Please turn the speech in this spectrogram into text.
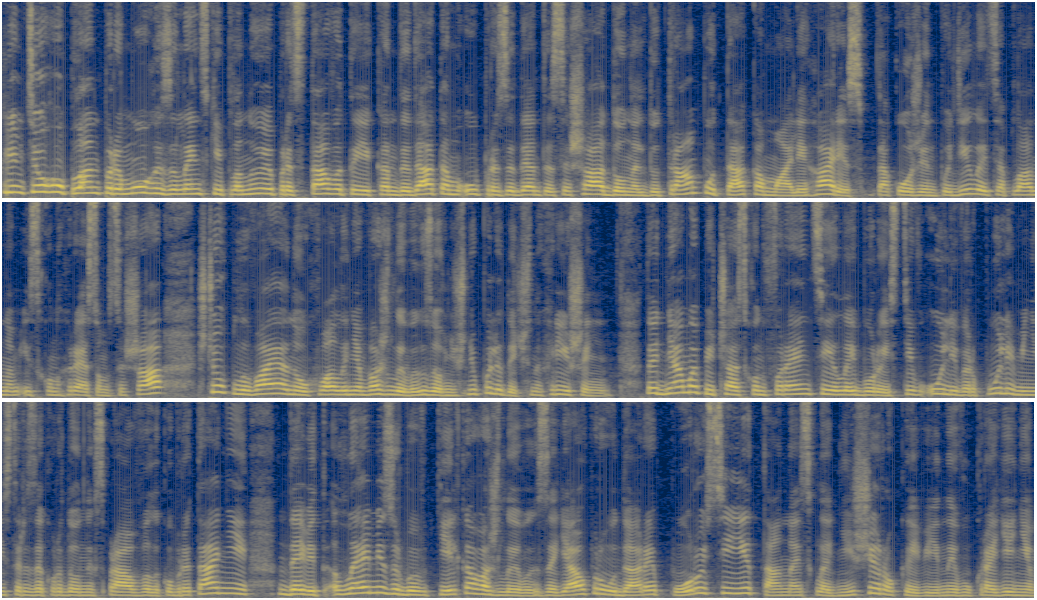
Крім цього, план перемоги Зеленський планує представити і кандидатам у президенти США Дональду Трампу та Камалі Гарріс. Також він поділиться планом із Конгресом США, що впливає на ухвалення важливих зовнішньополітичних рішень. Та днями під час конференції лейбористів у Ліверпулі міністр закордонних справ Великобританії Девід Лемі зробив кілька важливих заяв про удари по Росії та найскладніші роки війни в Україні.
